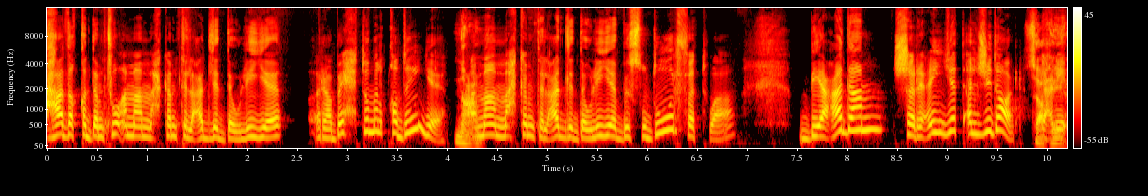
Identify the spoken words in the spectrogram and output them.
هذا قدمتوه أمام محكمة العدل الدولية ربحتم القضية نعم. أمام محكمة العدل الدولية بصدور فتوى بعدم شرعية الجدار صحيح. يعني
